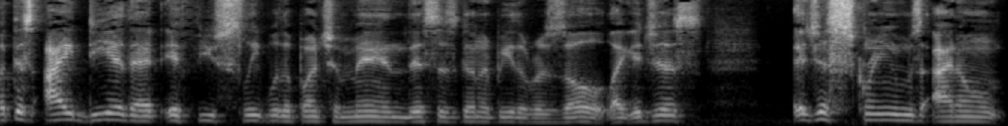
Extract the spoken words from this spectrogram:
But this idea that if you sleep with a bunch of men, this is gonna be the result. Like it just it just screams I don't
